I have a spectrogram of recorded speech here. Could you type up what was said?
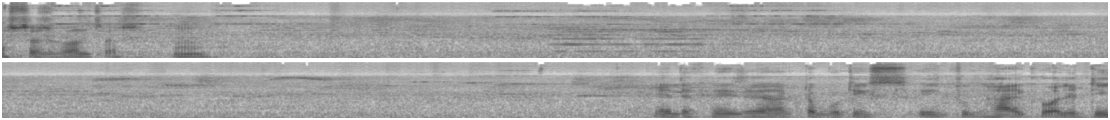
আটশোশো পঞ্চাশ হুম। এই দেখেন এই যে একটা বুটিক্স কিন্তু হাই কোয়ালিটি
